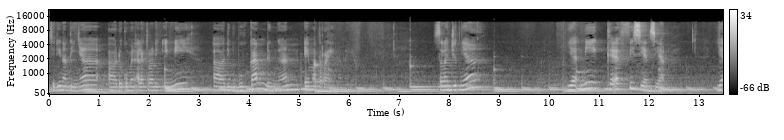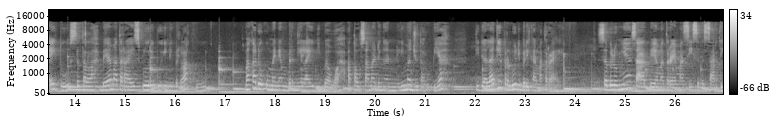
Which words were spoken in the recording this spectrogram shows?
Jadi nantinya uh, dokumen elektronik ini uh, dibubuhkan dengan e-materai namanya. Selanjutnya yakni keefisiensian yaitu setelah bea materai 10.000 ini berlaku maka dokumen yang bernilai di bawah atau sama dengan 5 juta rupiah tidak lagi perlu diberikan materai. Sebelumnya saat bea materai masih sebesar 3.000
